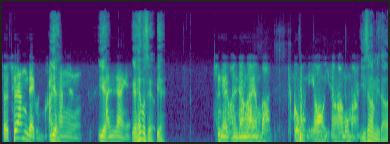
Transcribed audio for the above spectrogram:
저 수양대군 관상 예, 관상에 예, 해보세요. 예, 내 관상가 양반 듣고 보니 영 이상하구만. 이상합니다.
